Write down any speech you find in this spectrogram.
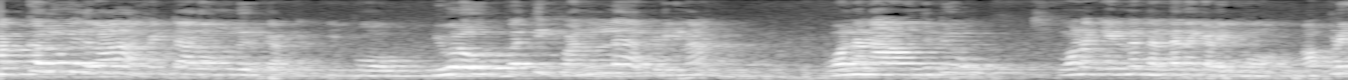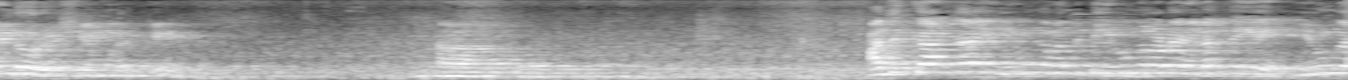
மக்களும் இதனால அஃபெக்ட் ஆகிறவங்களும் இருக்காங்க. இப்போ இவரை உற்பத்தி பண்ணல அப்படின்னா உன்னை நான் வந்துட்டு உனக்கு என்ன தண்டனை கிடைக்கும் அப்படின்ற ஒரு விஷயமும் இருக்கு. அதுக்காக இவங்க வந்துட்டு இவங்களோட நிலத்தையே இவங்க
